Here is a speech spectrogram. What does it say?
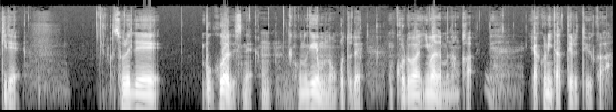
きで、それで、僕はですね、うん、このゲームのことで、これは今でもなんか役に立ってるというか、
